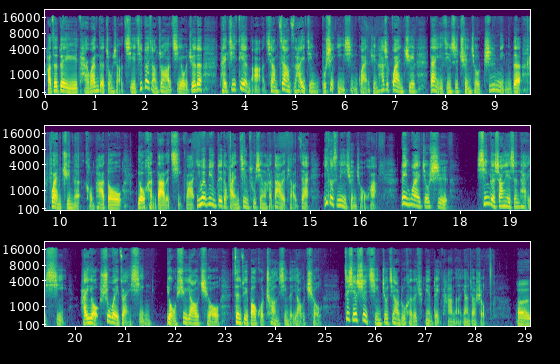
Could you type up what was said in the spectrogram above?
好，这对于台湾的中小企业，其实不要讲中小企业，我觉得台积电啊，像这样子，它已经不是隐形冠军，它是冠军，但已经是全球知名。的冠军呢，恐怕都有很大的启发，因为面对的环境出现了很大的挑战，一个是逆全球化，另外就是新的商业生态系，还有数位转型、永续要求，甚至于包括创新的要求，这些事情究竟要如何的去面对它呢？杨教授。呃，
